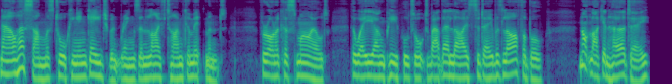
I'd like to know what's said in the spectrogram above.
Now her son was talking engagement rings and lifetime commitment. Veronica smiled. The way young people talked about their lives today was laughable. Not like in her day.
